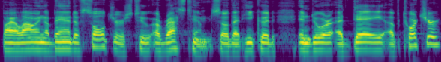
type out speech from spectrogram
by allowing a band of soldiers to arrest him so that he could endure a day of torture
